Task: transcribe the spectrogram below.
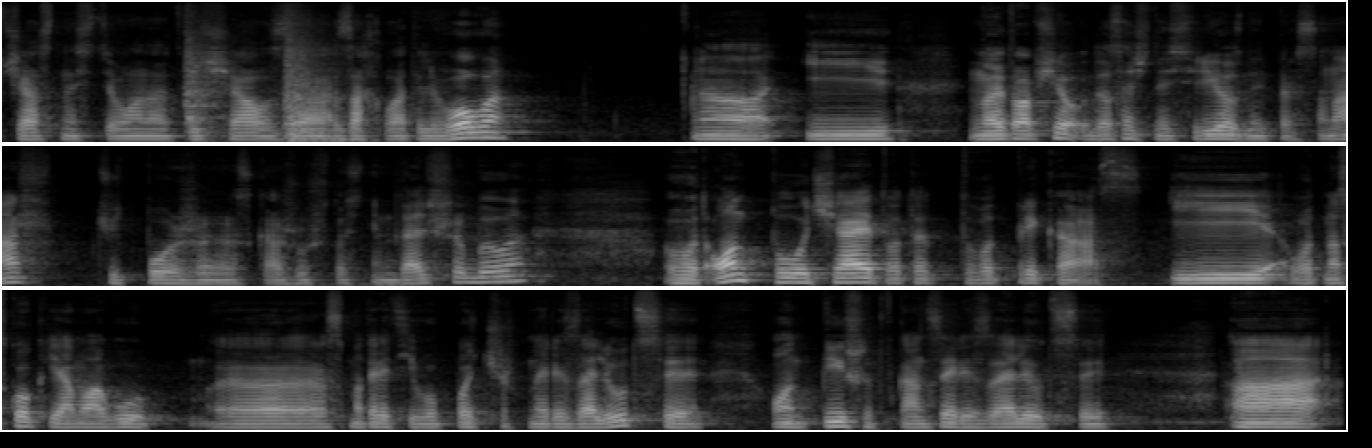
В частности, он отвечал за захват Львова. А, и, ну, это вообще достаточно серьезный персонаж. Чуть позже расскажу, что с ним дальше было. Вот, он получает вот этот вот приказ. И вот насколько я могу э, рассмотреть его подчерк на резолюции, он пишет в конце резолюции а,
